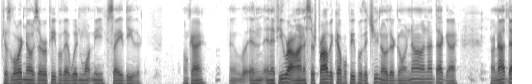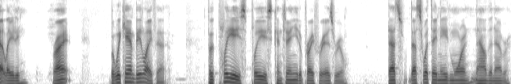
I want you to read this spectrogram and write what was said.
Because Lord knows there are people that wouldn't want me saved either. Okay? And, and, and if you were honest, there's probably a couple people that you know they're going, no, not that guy. Or not that lady. Right? But we can't be like that. But please, please continue to pray for Israel. That's that's what they need more now than ever.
